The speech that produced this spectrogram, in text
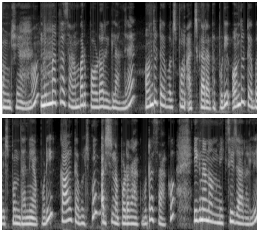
ಹುಣಸೆಹಣ್ಣು. ನಿಮ್ಮ ಹತ್ರ ಸಾಂಬಾರ್ ಪೌಡರ್ ಇಲ್ಲ ಅಂದರೆ ಒಂದು ಟೇಬಲ್ ಸ್ಪೂನ್ ಅಚ್ಕಾರದ ಪುಡಿ, ಒಂದು ಟೇಬಲ್ ಸ್ಪೂನ್ ಧನಿಯಾ ಪುಡಿ, ಕಾಲು ಟೇಬಲ್ ಸ್ಪೂನ್ ಅರಿಶಿನ ಪೌಡರ್ ಹಾಕಿಬಿಟ್ರೆ ಸಾಕು. ಈಗ ನಾನು ಒಂದು ಮಿಕ್ಸಿ ಜಾರಲ್ಲಿ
